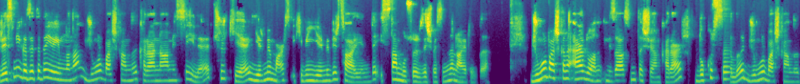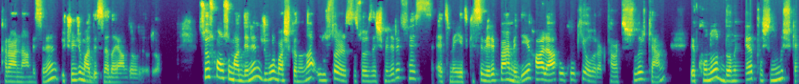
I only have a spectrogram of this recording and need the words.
Resmi gazetede yayımlanan Cumhurbaşkanlığı kararnamesi ile Türkiye 20 Mart 2021 tarihinde İstanbul Sözleşmesi'nden ayrıldı. Cumhurbaşkanı Erdoğan'ın imzasını taşıyan karar 9 sayılı Cumhurbaşkanlığı kararnamesinin 3. maddesine dayandırılıyordu. Söz konusu maddenin Cumhurbaşkanı'na uluslararası sözleşmeleri fes etme yetkisi verip vermediği hala hukuki olarak tartışılırken ve konu danıya taşınmışken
